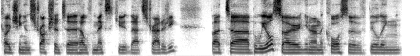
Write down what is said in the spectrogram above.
coaching and structure to help them execute that strategy But uh, but we also, you know, in the course of building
